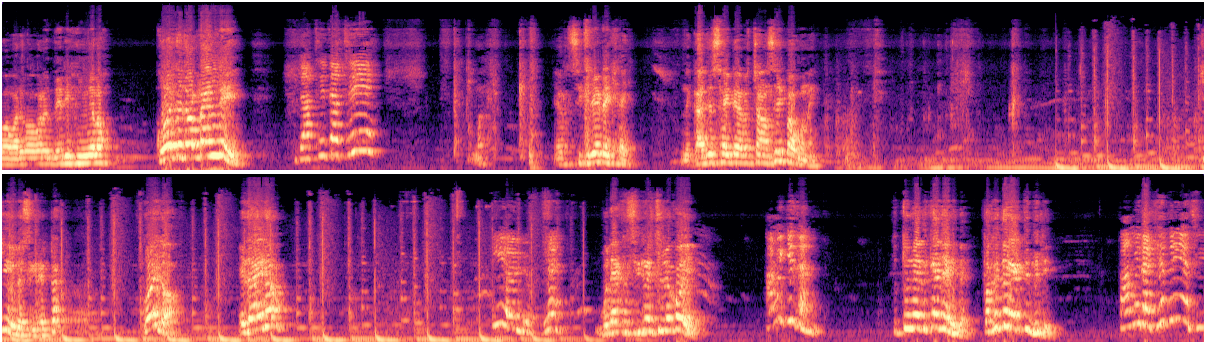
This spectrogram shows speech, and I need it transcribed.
বাবারে বাবারে দেরি হয়ে গেল। কই তো জলটা আনলি যাচ্ছি যাচ্ছি। না, একটা সিগারেটে খাই। না, কাজের সাইডে আর চান্সই পাবো না। কি হলো সিগারেটটা? কই গো? এটা আইলো কি হইল? লে বলে একটা সিগারেট ছিল কই? আমি কি জানি? তুমি এদিকে কে জানবে তোকে তো রাখতে দিলি। আমি রেখে দিয়েছি।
